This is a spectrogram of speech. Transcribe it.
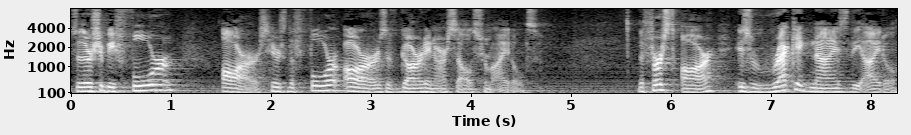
So there should be four R's. Here's the four R's of guarding ourselves from idols. The first R is recognize the idol.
